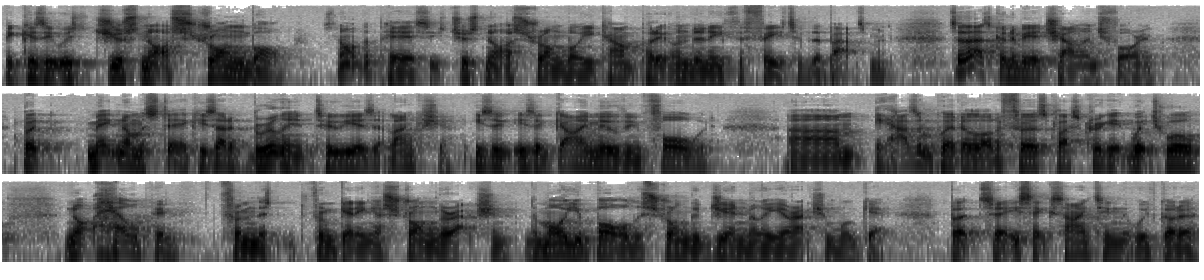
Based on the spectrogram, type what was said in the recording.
because it was just not a strong ball. It's not the pace, it's just not a strong ball. You can't put it underneath the feet of the batsman. So that's going to be a challenge for him. But make no mistake, he's had a brilliant two years at Lancashire. He's a, he's a guy moving forward. Um, he hasn't played a lot of first class cricket, which will not help him from the from getting a stronger action. The more you bowl, the stronger generally your action will get. But uh, it's exciting that we've got a,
